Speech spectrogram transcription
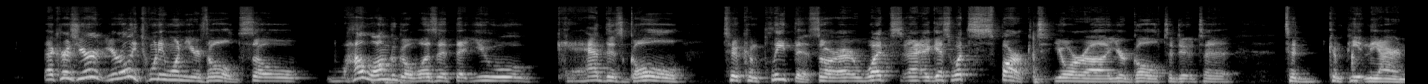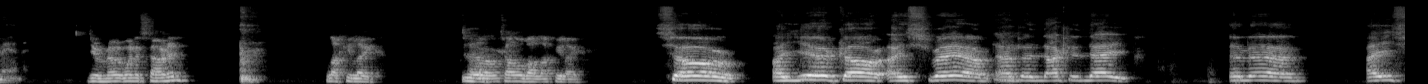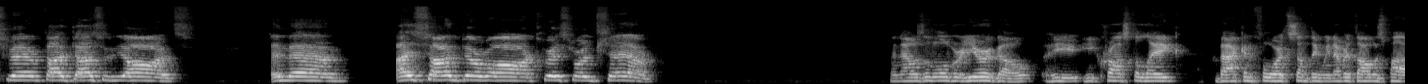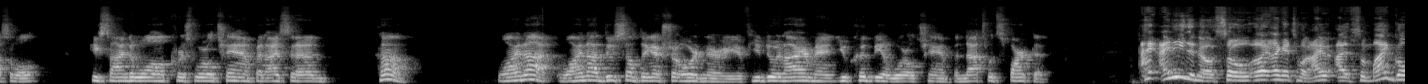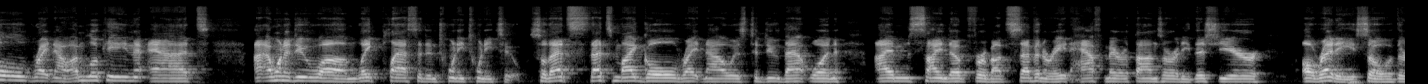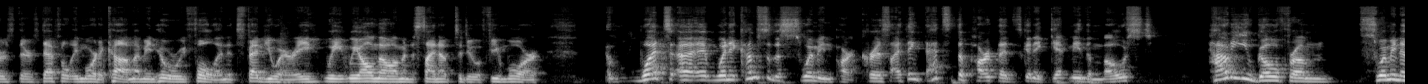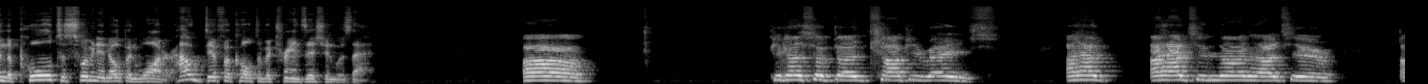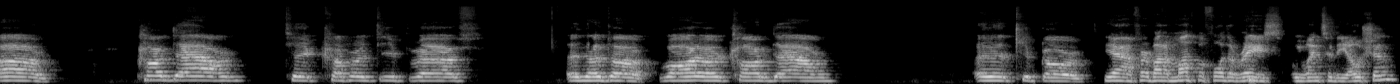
Now, Chris, you're you're only 21 years old. So, how long ago was it that you had this goal to complete this, or what? I guess what sparked your uh, your goal to do to to compete in the Ironman? Do you remember when it started? Lucky Lake. Tell, yeah. tell them about Lucky Lake. So a year ago, I swam at the Lucky Lake, and then I swam five thousand yards, and then I signed the raw Chris World Champ. And that was a little over a year ago. He he crossed the lake back and forth, something we never thought was possible. He signed a wall, Chris World Champ, and I said, "Huh, why not? Why not do something extraordinary? If you do an Ironman, you could be a world champ, and that's what sparked it. I, I need to know. So, like, like I told, I, I so my goal right now, I'm looking at I want to do um, Lake Placid in 2022. So that's that's my goal right now is to do that one. I'm signed up for about seven or eight half marathons already this year already. So there's there's definitely more to come. I mean, who are we fooling? It's February. We we all know I'm going to sign up to do a few more. What uh, when it comes to the swimming part, Chris? I think that's the part that's going to get me the most. How do you go from swimming in the pool to swimming in open water? How difficult of a transition was that? Um, because of the choppy waves, I had I had to learn how to um calm down, take a couple deep breaths, and let the water calm down, and then keep going. Yeah, for about a month before the race, we went to the ocean.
